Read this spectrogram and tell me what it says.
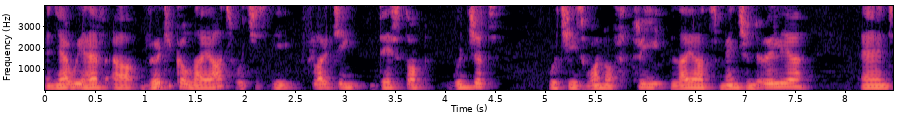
and here we have our vertical layout which is the floating desktop widget which is one of three layouts mentioned earlier and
